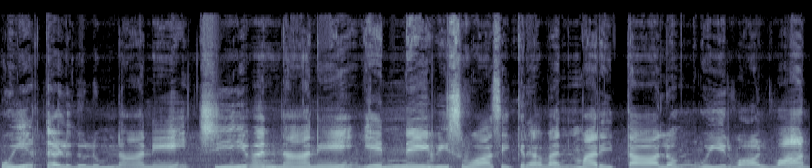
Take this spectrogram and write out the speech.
உயிர்த்தெழுதலும் நானே ஜீவன் நானே என்னை விசுவாசிக்கிறவன் மறித்தாலும் உயிர் வாழ்வான்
